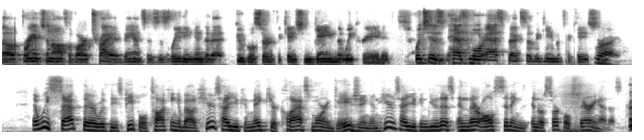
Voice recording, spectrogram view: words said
of branching off of our try advances is leading into that Google certification game that we created, which is has more aspects of the gamification. Right and we sat there with these people talking about here's how you can make your class more engaging and here's how you can do this and they're all sitting in a circle staring at us.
